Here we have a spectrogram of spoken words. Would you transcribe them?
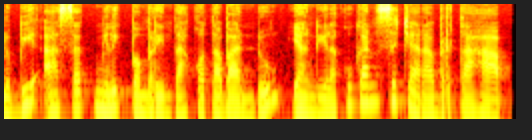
lebih aset milik pemerintah Kota Bandung yang dilakukan secara bertahap.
